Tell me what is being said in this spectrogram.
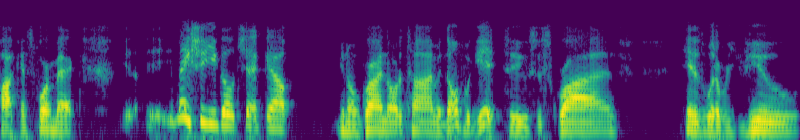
podcast format, make sure you go check out. You know, grind all the time, and don't forget to subscribe Hit us with a review.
